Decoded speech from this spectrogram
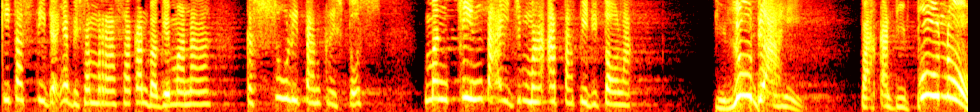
kita setidaknya bisa merasakan bagaimana kesulitan Kristus mencintai jemaat tapi ditolak, diludahi, bahkan dibunuh.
